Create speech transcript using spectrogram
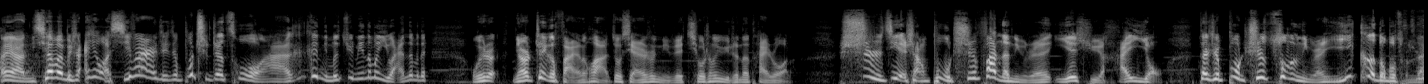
哎呀，你千万别说，哎呀，我媳妇儿这这不吃这醋啊，跟你们距离那么远，对不对？我跟你说，你要是这个反应的话，就显示出你这求生欲真的太弱了。世界上不吃饭的女人也许还有，但是不吃醋的女人一个都不存在。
